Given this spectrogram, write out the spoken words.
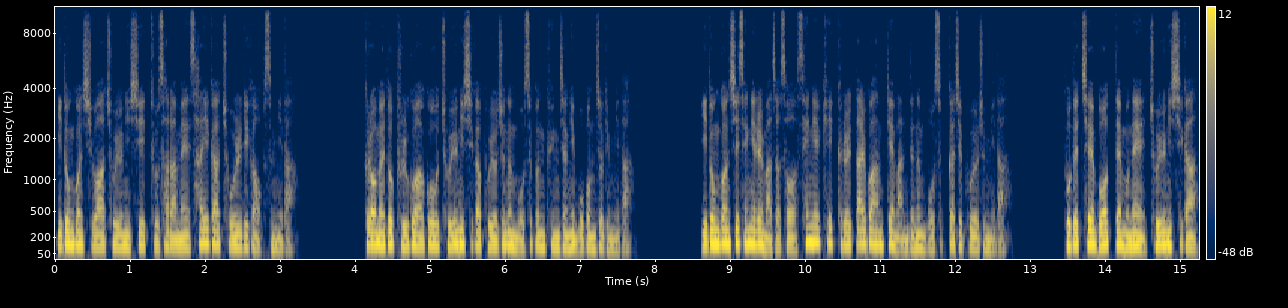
이동건 씨와 조윤희 씨 두 사람의 사이가 좋을 리가 없습니다. 그럼에도 불구하고 조윤희 씨가 보여주는 모습은 굉장히 모범적입니다. 이동건 씨 생일을 맞아서 생일 케이크를 딸과 함께 만드는 모습까지 보여줍니다. 도대체 무엇 때문에 조윤희 씨가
